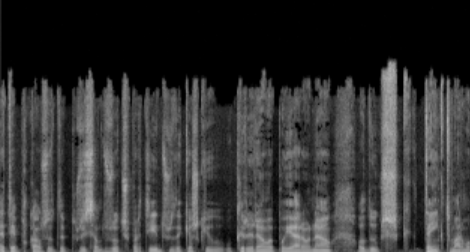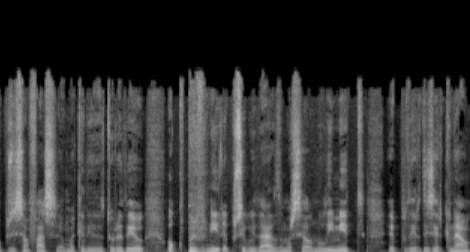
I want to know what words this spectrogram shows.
até por causa da posição dos outros partidos, daqueles que o quererão apoiar ou não, ou dos que têm que tomar uma posição face a uma candidatura dele, ou que prevenir a possibilidade de Marcelo, no limite, eh, poder dizer que não.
